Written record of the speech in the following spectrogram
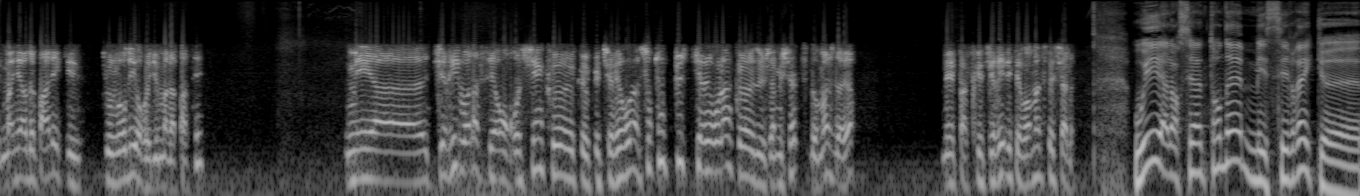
manières de parler qui, qui aujourd'hui auraient du mal à passer. Mais euh, Thierry, voilà, c'est, on retient que, que, que Thierry Roland, surtout plus Thierry Roland que Jean-Michel, c'est dommage d'ailleurs. Mais parce que Thierry, il était vraiment spécial. Oui, alors c'est un tandem, mais c'est vrai que euh,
